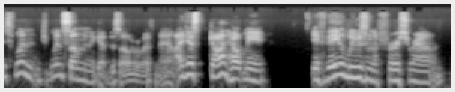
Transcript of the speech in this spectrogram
just win win something to get this over with, man. I just God help me if they lose in the first round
